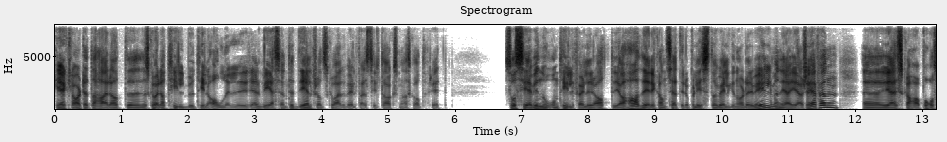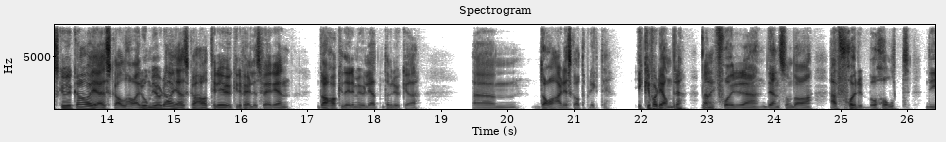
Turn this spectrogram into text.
helt klart dette her at eh, det skal være et tilbud til alle, eller en vesentlig del for at det skal være et velferdstiltak som er skattefritt. Så ser vi noen tilfeller at jaha, dere kan sette dere på liste og velge når dere vil, men jeg er sjefen. Eh, Jeg skal ha påskeuka, og jeg skal ha romjula, og jeg skal ha tre uker i fellesferien. Da har ikke dere muligheten til å bruke det. Um, Da er det skattepliktig. Ikke for de andre, men Nei. for eh, den som da er forbeholdt de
